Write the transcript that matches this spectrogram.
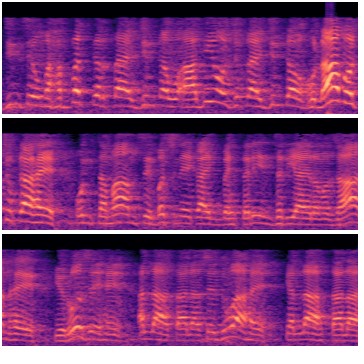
جن سے وہ محبت کرتا ہے، جن کا وہ عادی ہو چکا ہے، جن کا وہ غلام ہو چکا ہے، ان تمام سے بچنے کا ایک بہترین ذریعہ رمضان ہے، یہ روزے ہیں۔ اللہ تعالیٰ سے دعا ہے کہ اللہ تعالیٰ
